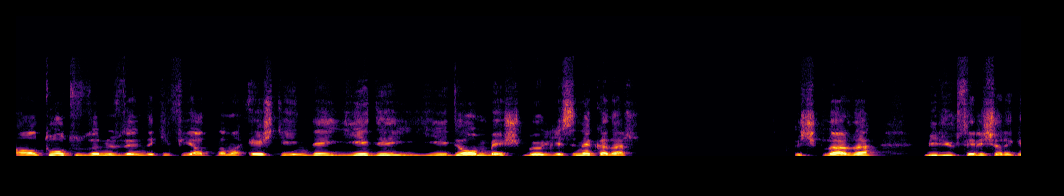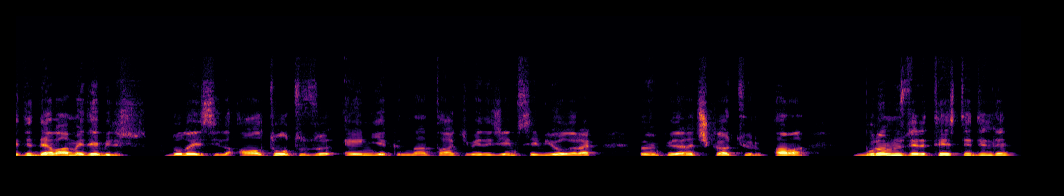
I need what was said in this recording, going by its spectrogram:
6.30'ların üzerindeki fiyatlama eşliğinde 7-7.15 bölgesine kadar ışıklarda bir yükseliş hareketi devam edebilir. Dolayısıyla 6.30'u en yakından takip edeceğim seviye olarak ön plana çıkartıyorum. Ama buranın üzeri test edildi.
